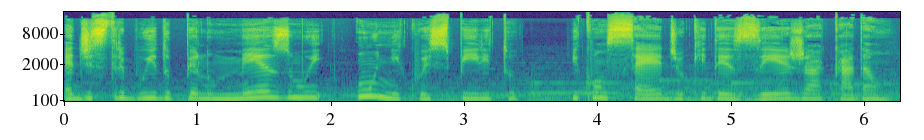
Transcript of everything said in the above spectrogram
é distribuído pelo mesmo e único Espírito e concede o que deseja a cada um.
